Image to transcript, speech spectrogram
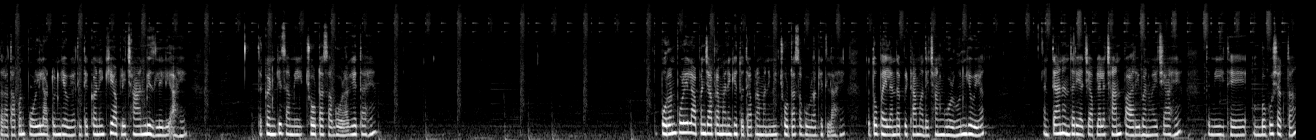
तर आता आपण पोळी लाटून घेऊया. तिथे कणिक ही आपली छान भिजलेली आहे. तर कणकीचा मी एक छोटासा गोळा घेत आहे. पुरणपोळीला आपण ज्याप्रमाणे घेतो त्याप्रमाणे मी छोटासा गोळा घेतला आहे. तर तो पहिल्यांदा पिठामध्ये छान घोळवून घेऊयात. आणि त्यानंतर याची आपल्याला छान पारी बनवायची आहे. तर मी इथे बघू शकता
